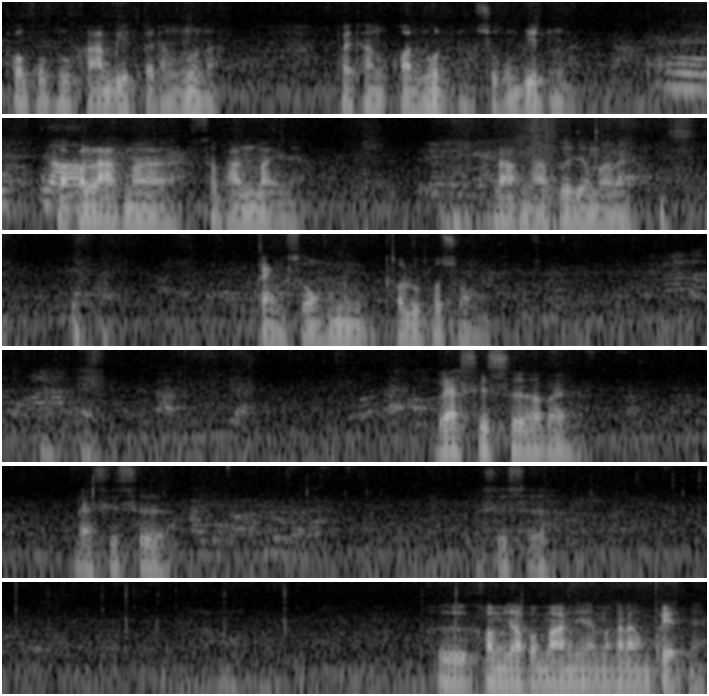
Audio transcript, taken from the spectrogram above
เพราะผมลูกค้าบิดไปทางนู่นน่ะไปทางอ่อนนุชสุขุมวิทนู่น น่ะอืมเหรอแล้วก็ลากมาสะพานใหม่เนี่ยลากมาเพื่อจะมาอะไรแต่งทรงให้มันเข้ารูปเขาทรงแบ็กซิเซอร์เข้าไปแบ็กซิเซอร์ซิเซอร์คือความยาวประมาณเนี้ยมันกำลังเป็ดเนี่ย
